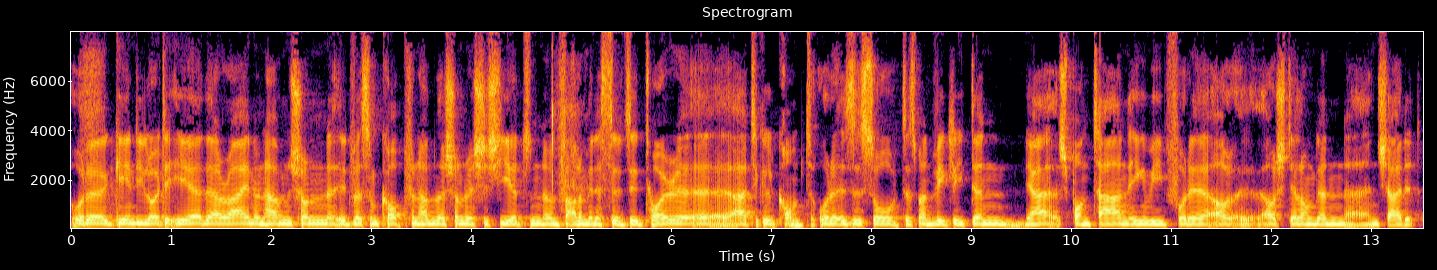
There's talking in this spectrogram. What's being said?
Oder gehen die Leute eher da rein und haben schon etwas im Kopf und haben das schon recherchiert und, und vor allem, wenn es der teure äh, Artikel kommt? Oder ist es so, dass man wirklich dann ja spontan irgendwie vor der Ausstellung dann äh, entscheidet?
